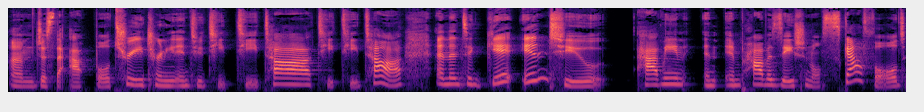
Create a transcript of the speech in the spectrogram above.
um, just the apple tree turning into ti ti ta, ti ti ta. And then to get into having an improvisational scaffold,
